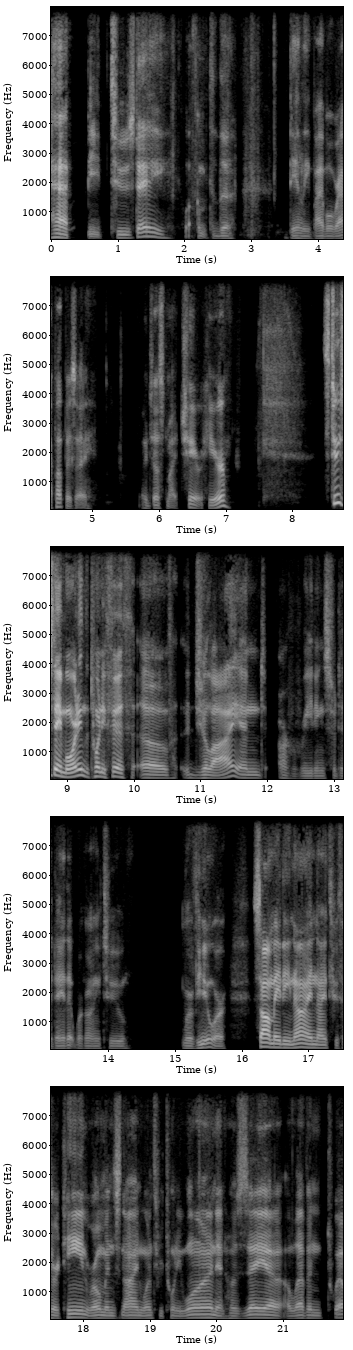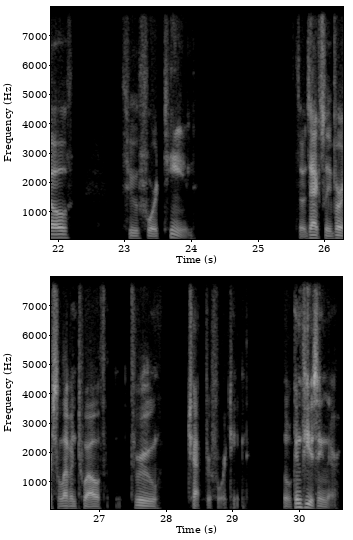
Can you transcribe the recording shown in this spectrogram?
Happy Tuesday. Welcome to the daily Bible wrap up as I adjust my chair here. It's Tuesday morning, the 25th of July, and our readings for today that we're going to review are Psalm 89, 9 through 13, Romans 9, 1 through 21, and Hosea 11, 12 through 14. So it's actually verse 11, 12 through chapter 14 little confusing there.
